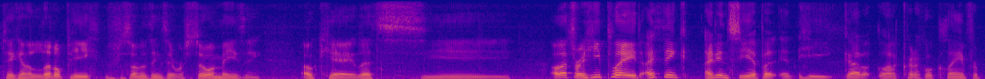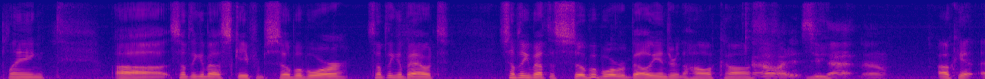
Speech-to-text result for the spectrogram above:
taking a little peek for some of the things that were so amazing. Okay, let's see. Oh, that's right. He played. I think I didn't see it, but it, he got a lot of critical acclaim for playing uh, something about Escape from Sobibor. Something about something about the Sobibor rebellion during the Holocaust. Oh, I didn't see He- that. No. Okay, uh,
